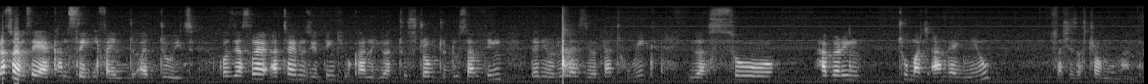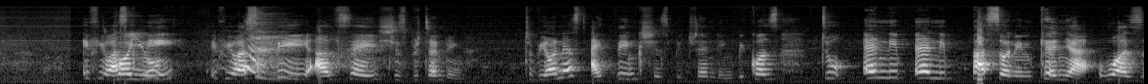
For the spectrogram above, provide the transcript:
that's why I'm saying I can't say if I do, I do it. Because there's at times you think you can, you are too strong to do something, then you realize you're that weak. You are so harboring too much anger in you. But she's a strong woman. If you ask For you. me, if you ask me, I'll say she's pretending. To be honest, I think she's pretending because to any any person in Kenya who has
